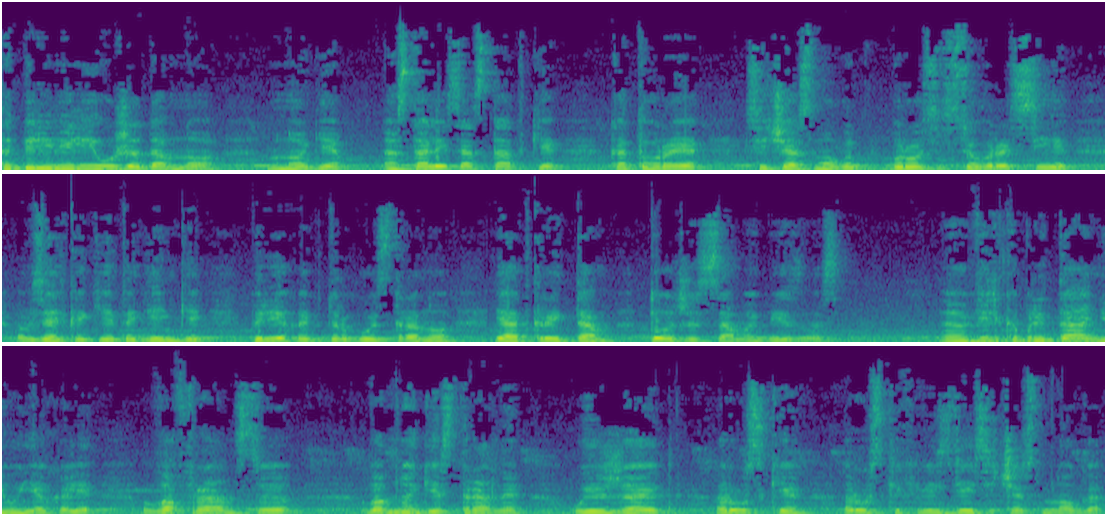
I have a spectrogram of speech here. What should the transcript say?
Да перевели уже давно многие. Остались остатки, которые сейчас могут бросить все в России, взять какие-то деньги, переехать в другую страну и открыть там тот же самый бизнес. В Великобританию уехали, во Францию, во многие страны уезжают русские, русских везде сейчас много.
